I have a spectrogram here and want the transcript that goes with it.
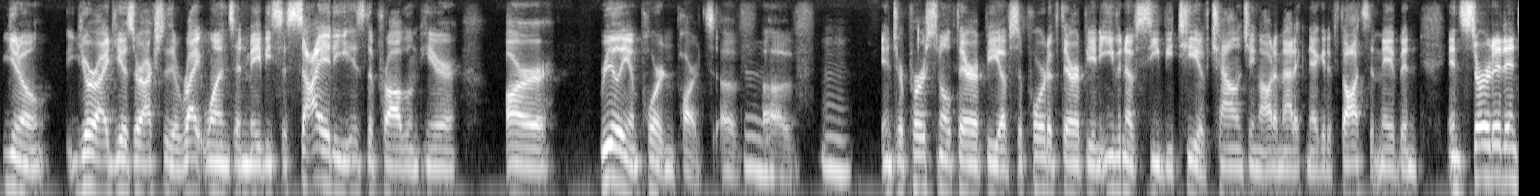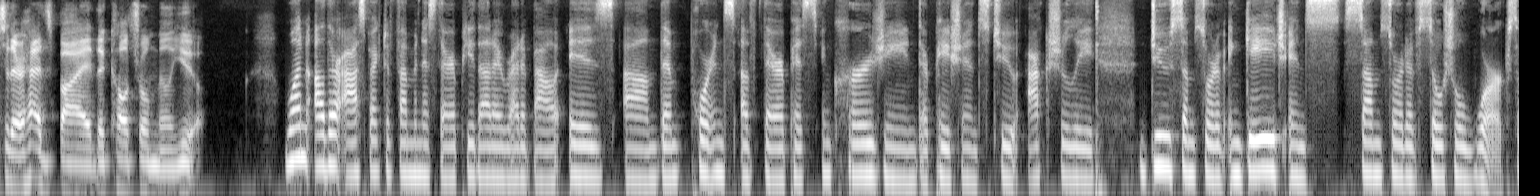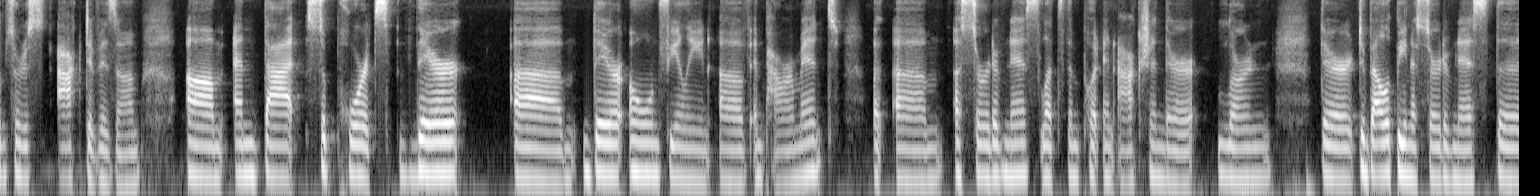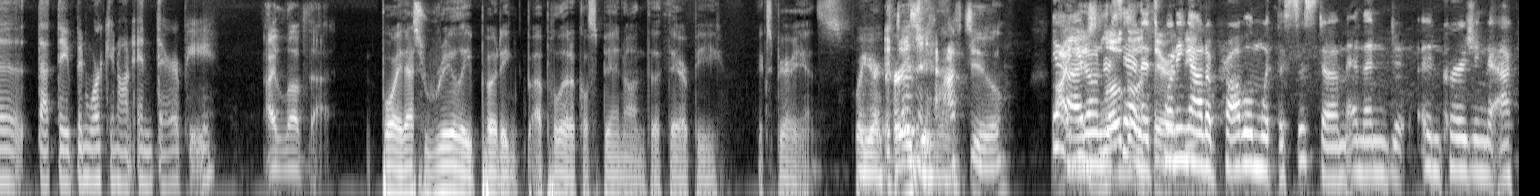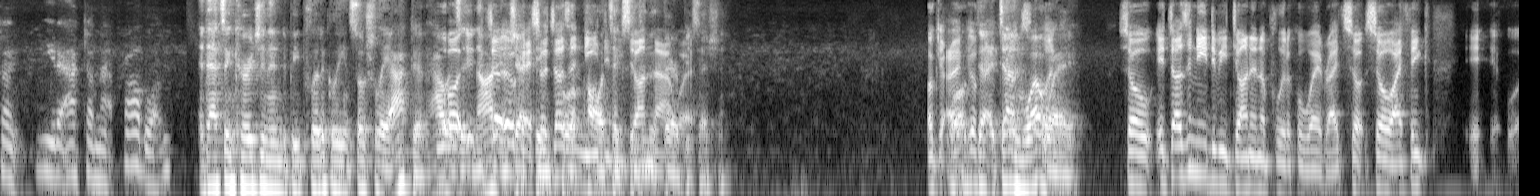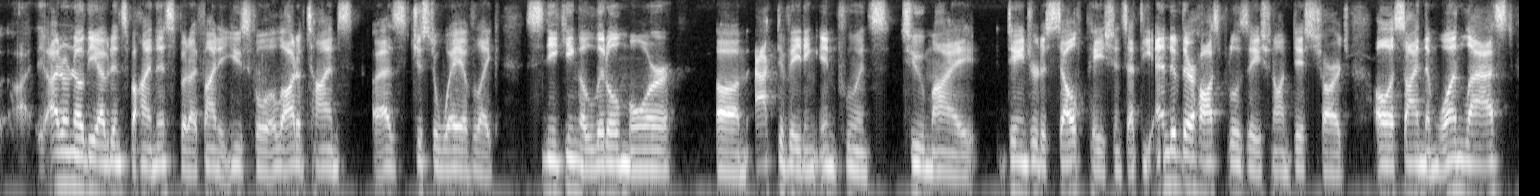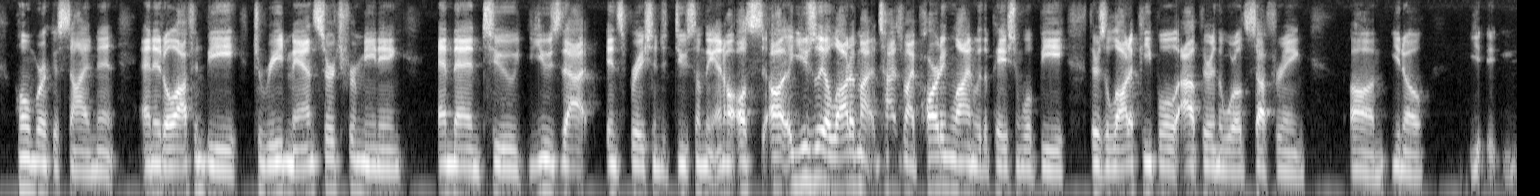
you know your ideas are actually the right ones and maybe society is the problem here are really important parts of mm. of mm interpersonal therapy, of supportive therapy, and even of CBT, of challenging automatic negative thoughts that may have been inserted into their heads by the cultural milieu. One other aspect of feminist therapy that I read about is um, the importance of therapists encouraging their patients to actually do some sort of engage in s- some sort of social work, some sort of activism, um, and that supports their um, their own feeling of empowerment, uh, um, assertiveness, lets them put in action their learn they're developing assertiveness the that they've been working on in therapy. I love that. Boy that's really putting a political spin on the therapy experience. Where you're encouraging it doesn't have to. Yeah, I, I don't understand. It's pointing out a problem with the system and then d- encouraging to act on you to act on that problem. And that's encouraging them to be politically and socially active. How well, is it not injecting okay, so politics into the therapy way. session? Okay, well, okay. done so what way? So it doesn't need to be done in a political way, right? So, so I think it, I don't know the evidence behind this, but I find it useful a lot of times as just a way of like sneaking a little more um, activating influence to my danger to self patients at the end of their hospitalization on discharge. I'll assign them one last homework assignment, and it'll often be to read Man's Search for Meaning and then to use that inspiration to do something. And I'll, I'll, usually a lot of my times my parting line with a patient will be, "There's a lot of people out there in the world suffering. Um, you know,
